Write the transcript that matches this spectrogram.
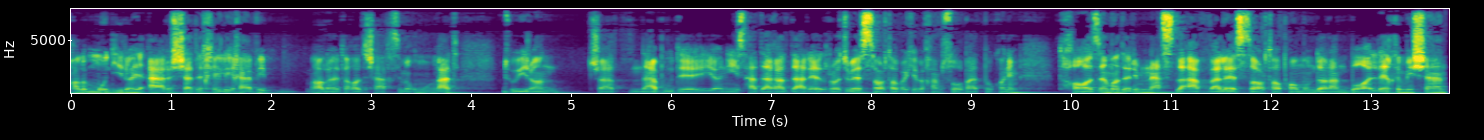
حالا مدیرای ارشد خیلی قوی حالا اعتقاد شخصی اونقدر تو ایران شاید نبوده یا نیست. حداقل در راجب استارتاپ ها که بخوایم صحبت بکنیم تازه ما داریم نسل اول استارتاپ هامون دارن بالغ میشن.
